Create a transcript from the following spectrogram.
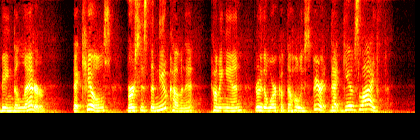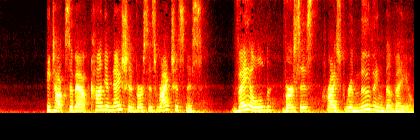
being the letter that kills versus the new covenant coming in through the work of the Holy Spirit that gives life. He talks about condemnation versus righteousness, veiled versus Christ removing the veil,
